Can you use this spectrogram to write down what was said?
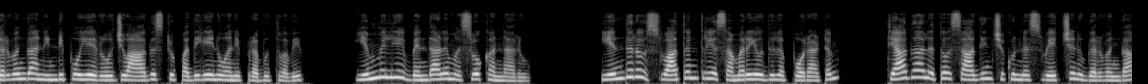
గర్వంగా నిండిపోయే రోజు ఆగస్టు పదిహేను అని ప్రభుత్వ విప్. ఎమ్మెల్యే బెందాళం అశోక్ అన్నారు. ఎందరో స్వాతంత్ర్య సమరయోధుల పోరాటం త్యాగాలతో సాధించుకున్న స్వేచ్ఛను గర్వంగా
